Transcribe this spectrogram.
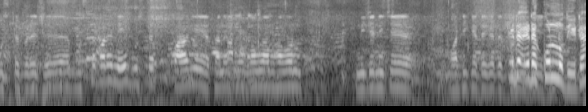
বুঝতে পেরেছে। বুঝতে পারেনি বুঝতে পারেনি। এখানে গঙ্গা ভাঙন নিচে নিচে মাটি কেটে কেটে এটা এটা কোন নদী এটা?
